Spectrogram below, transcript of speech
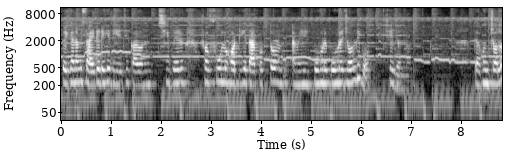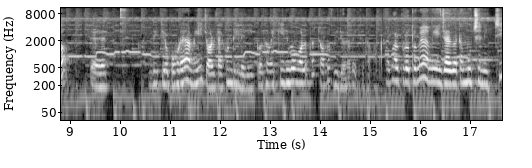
তো এখানে আমি সাইডে রেখে দিয়েছি, কারণ শিবের সব ফুল হটিয়ে তারপর তো আমি পোহরে পোহরে জল দিব, সেই জন্য। তো এখন চলো দ্বিতীয় পোহরে আমি জলটা এখন ঢেলে নিই। প্রথমে কী দিব বলো তো চলো ভিডিওটা দেখতে থাকো। সবার প্রথমে আমি এই জায়গাটা মুছে নিচ্ছি।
